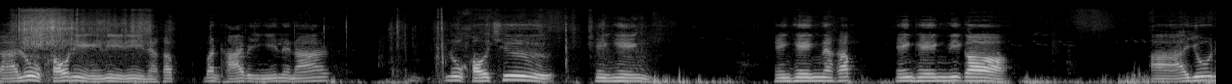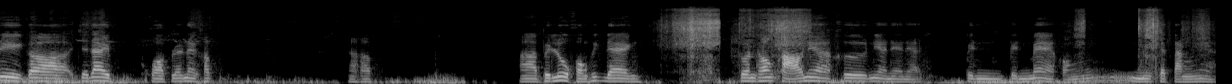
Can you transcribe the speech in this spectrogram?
กาลูกเขานี่นี่นี่นะครับบ้านท้ายเป็นอย่างนี้เลยนะ ลูกเขาชื่อเฮงเฮงเฮงเฮงนะครับเฮงเฮงนี่ก็อ่าอายุนี่ก็จะได้ขวบแล้วนะครับ นะครับ อ่าเป็นลูกของพริกแดง ส่วนทองขาวเนี่ยคือเนี่ยเนี่ยเนี่ยเป็นเป็นแม่ของมีกระตังเนี่ย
